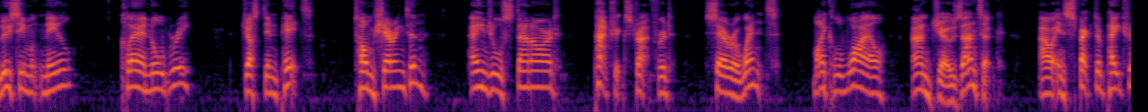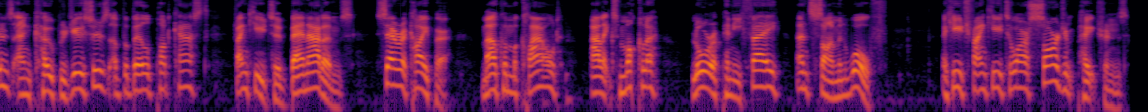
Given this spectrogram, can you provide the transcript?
Lucy McNeil, Claire Norbury, Justin Pitt, Tom Sherrington, Angel Stannard, Patrick Stratford, Sarah Went, Michael Weil, and Joe Zantuk. Our inspector patrons and co producers of the Bill podcast, thank you to Ben Adams, Sarah Kuiper, Malcolm McLeod, Alex Mockler, Laura Penny Fay, and Simon Wolfe. A huge thank you to our Sergeant patrons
